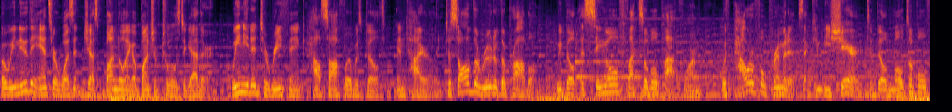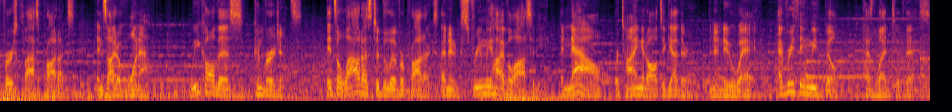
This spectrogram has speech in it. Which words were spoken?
But we knew the answer wasn't just bundling a bunch of tools together. We needed to rethink how software was built entirely. To solve the root of the problem, we built a single flexible platform with powerful primitives that can be shared to build multiple first-class products inside of one app. We call this convergence. It's allowed us to deliver products at an extremely high velocity, and now we're tying it all together in a new way. Everything we've built has led to this.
